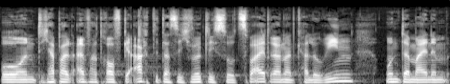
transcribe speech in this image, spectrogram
und ich habe halt einfach darauf geachtet, dass ich wirklich so 200, 300 Kalorien unter meinem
